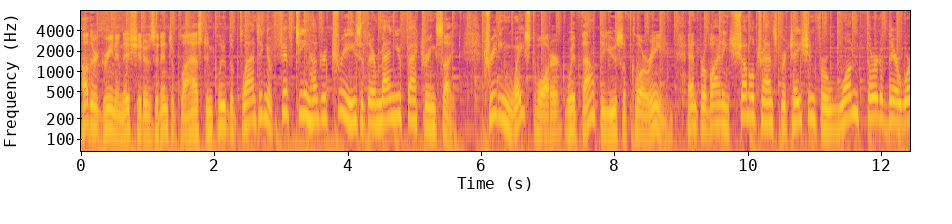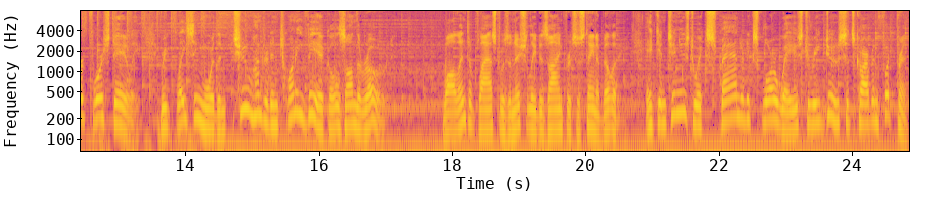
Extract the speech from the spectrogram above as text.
Other green initiatives at Inteplast include the planting of 1,500 trees at their manufacturing site, treating wastewater without the use of chlorine, and providing shuttle transportation for one third of their workforce daily, replacing more than 220 vehicles on the road. While Inteplast was initially designed for sustainability, it continues to expand and explore ways to reduce its carbon footprint.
